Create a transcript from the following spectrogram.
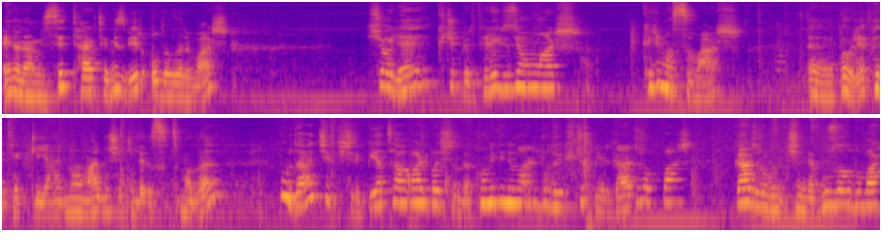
en önemlisi tertemiz bir odaları var. Şöyle küçük bir televizyon var. Kliması var. Ee, böyle petekli yani normal bu şekilde ısıtmalı. Burada çift kişilik bir yatağı var. Başında komodini var. Burada küçük bir gardırop var. Gardırobun içinde buzdolabı var.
